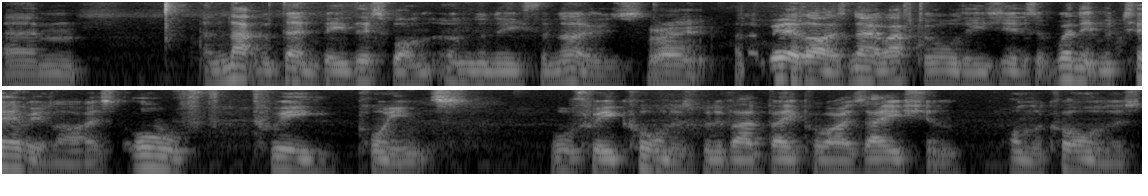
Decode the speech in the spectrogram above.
Um, and that would then be this one underneath the nose. Right. And I realise now, after all these years, that when it materialised, all three points, all three corners would have had vaporisation on the corners.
